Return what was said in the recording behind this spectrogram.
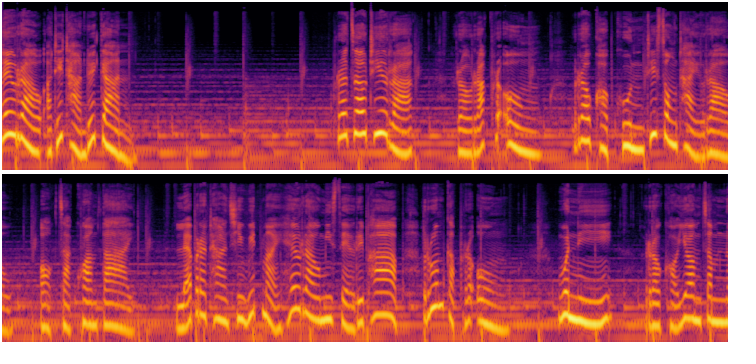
ให้เราอธิษฐานด้วยกัน พระเจ้าที่รัก เรารักพระองค์ เราขอบคุณที่ทรงไถ่เราออกจากความตาย และประทานชีวิตใหม่ให้เรามีเสรีภาพร่วมกับพระองค์ วันนี้เราขอยอมจำน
